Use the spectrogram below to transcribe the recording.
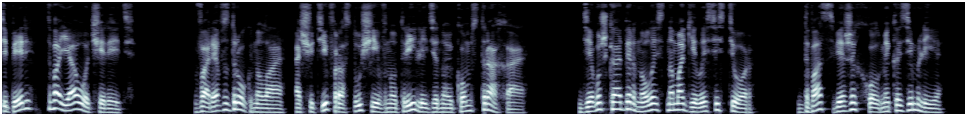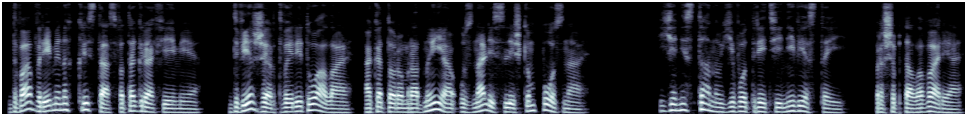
Теперь твоя очередь». Варя вздрогнула, ощутив растущий внутри ледяной ком страха. Девушка обернулась на могилы сестер. Два свежих холмика земли, два временных креста с фотографиями, две жертвы ритуала, о котором родные узнали слишком поздно. «Я не стану его третьей невестой», – прошептала Варя.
